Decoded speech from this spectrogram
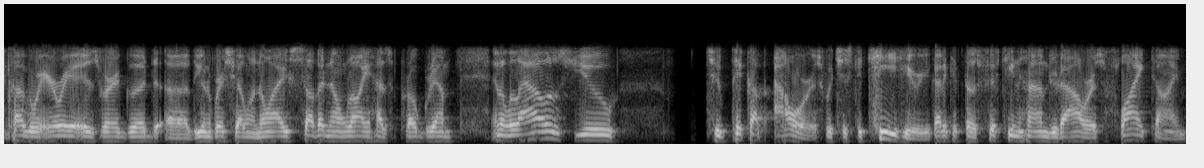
Chicago area is very good. Uh, the University of Illinois, Southern Illinois has a program, and allows you to pick up hours, which is the key here. You got to get those 1,500 hours flight time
